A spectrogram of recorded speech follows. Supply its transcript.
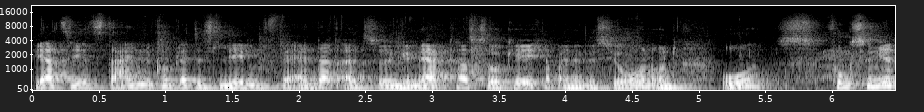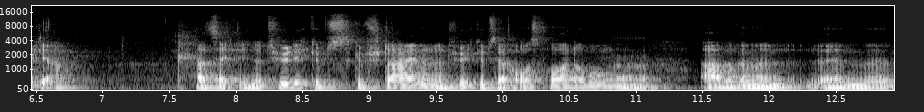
Wie hat sich jetzt dein komplettes Leben verändert, als du dann gemerkt hast, so okay, ich habe eine Vision und oh, es funktioniert ja. Tatsächlich, natürlich gibt es Steine und natürlich gibt es Herausforderungen, mhm. aber wenn man ähm,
